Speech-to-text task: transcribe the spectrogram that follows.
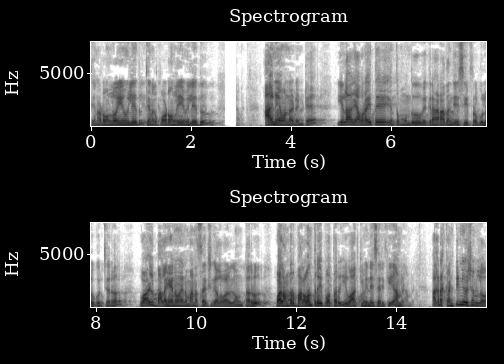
తినడంలో ఏమీ లేదు తినకపోవడంలో ఏమీ లేదు. ఆయన ఏమన్నాడంటే ఇలా ఎవరైతే ఇంతకుముందు విగ్రహారాధన చేసి ప్రభులోకి వచ్చారో వాళ్ళు బలహీనమైన మనసాక్షి గలవారుగా ఉంటారు వాళ్ళందరూ బలవంతులైపోతారు ఈ వాక్యం వినేసరికి అన్నాడు. అక్కడ కంటిన్యూషన్లో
